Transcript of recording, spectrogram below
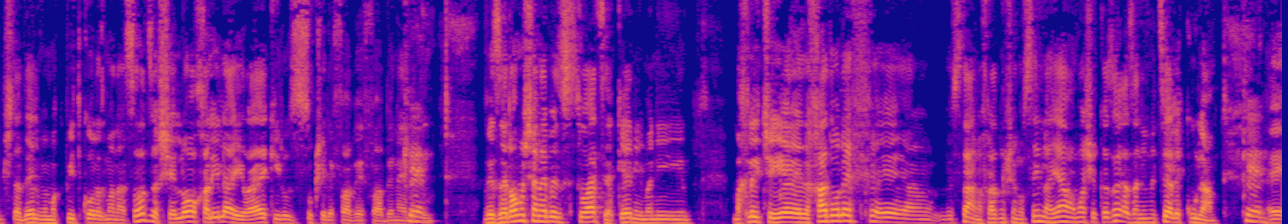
משתדל ומקפיד כל הזמן לעשות, זה שלא חלילה ייראה כאילו זה סוג של איפה ואיפה בין כן. הילדים. וזה לא משנה באיזה סיטואציה, כן? אם אני מחליט שילד אחד הולך, אה, סתם, החלטנו שנוסעים לים או משהו כזה, אז אני מציע לכולם. כן, אה, אה,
